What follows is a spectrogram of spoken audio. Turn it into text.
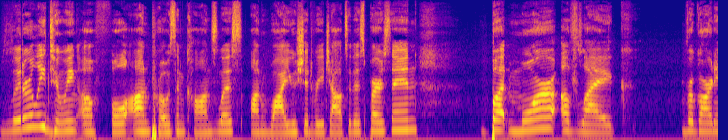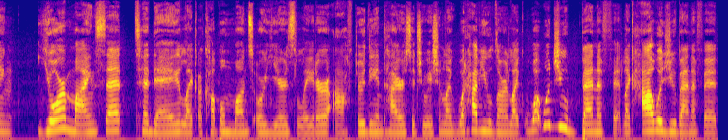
literally doing a full on pros and cons list on why you should reach out to this person, but more of like regarding your mindset today like a couple months or years later after the entire situation like what have you learned? Like what would you benefit? Like how would you benefit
